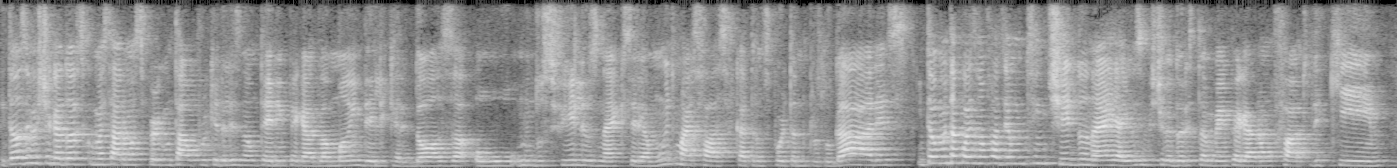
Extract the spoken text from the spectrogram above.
Então os investigadores começaram a se perguntar o porquê deles não terem pegado a mãe dele, que era idosa, ou um dos filhos, né, que seria muito mais fácil ficar transportando para os lugares. Então muita coisa não fazia muito sentido, né, e aí os investigadores também pegaram o fato de que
